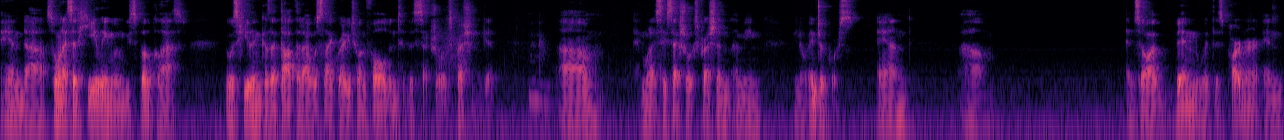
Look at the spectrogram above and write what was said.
and uh, so when i said healing when we spoke last it was healing because i thought that i was like ready to unfold into this sexual expression again mm-hmm. um, and when i say sexual expression i mean you know intercourse and um, and so I've been with this partner in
